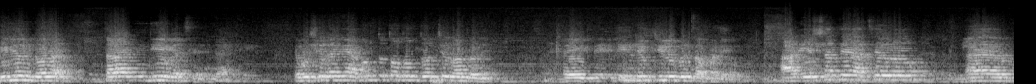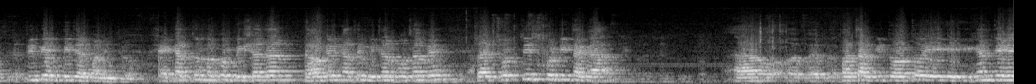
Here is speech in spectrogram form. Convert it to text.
মিলিয়ন ডলার তারা গেছে। এবং সেটাকে এখন তো তদন্ত হচ্ছে লন্ডনে, এই আর এর সাথে আছে হলো প্রিপেড মিটার বাণিজ্য। একাত্তর লক্ষ বিশ হাজার গ্রাহকের কাছে মিটার পৌঁছাবে। প্রায় ছত্রিশ কোটি টাকা পাচারকৃত অর্থ এখান থেকে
